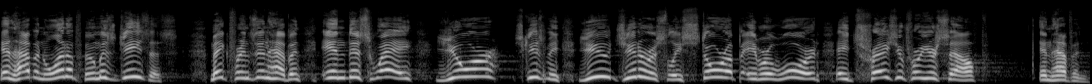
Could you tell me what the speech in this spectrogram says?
in heaven, one of whom is Jesus. Make friends in heaven. In this way, your, excuse me, you generously store up a reward, a treasure for yourself in heaven.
